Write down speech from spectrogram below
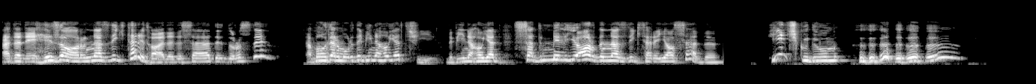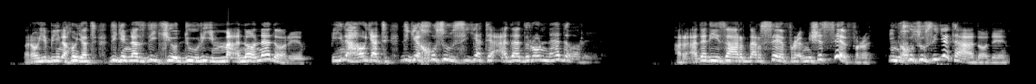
عدد هزار نزدیکتر تا عدد صد درسته؟ اما در مورد بینهایت چی؟ به بینهایت صد میلیارد نزدیکتره یا صد؟ هیچ کدوم. برای بینهایت دیگه نزدیکی و دوری معنا نداره. بینهایت دیگه خصوصیت عدد رو نداره. هر عددی ضرب در صفر میشه صفر. این خصوصیت اعداده.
